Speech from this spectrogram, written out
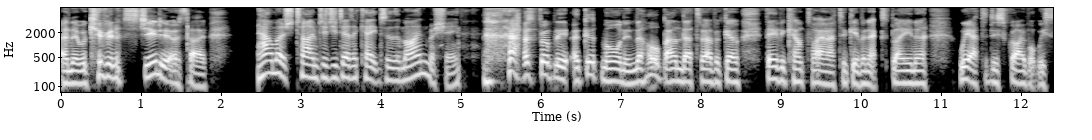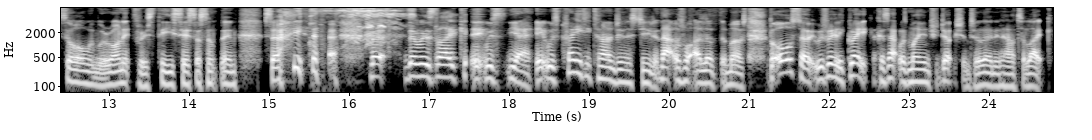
and they were giving us studio time. How much time did you dedicate to the mind machine? that was probably a good morning. The whole band had to have a go. David Campfire had to give an explainer. We had to describe what we saw when we were on it for his thesis or something. So, but there was like, it was, yeah, it was crazy times in the studio. That was what I loved the most. But also, it was really great because that was my introduction to learning how to like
